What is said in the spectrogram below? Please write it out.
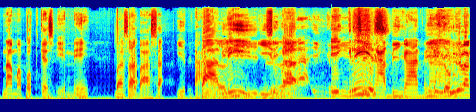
nama podcast ini Bahasa- pakai bahasa Itali. Itali, gila. Inggris. Inggris. ngadi-ngadi. Gue bilang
